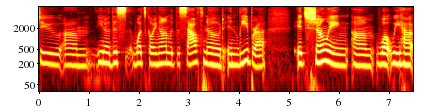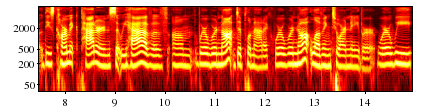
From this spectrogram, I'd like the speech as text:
to um, you know this what's going on with the South Node in Libra it's showing um, what we have these karmic patterns that we have of um, where we're not diplomatic where we're not loving to our neighbor where we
